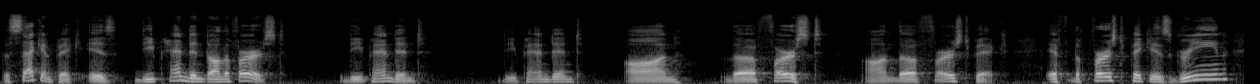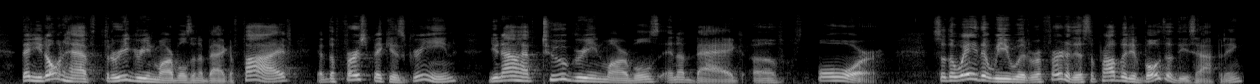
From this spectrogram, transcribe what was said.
The second pick is dependent on the first. Dependent, dependent on the first, on the first pick. If the first pick is green, then you don't have three green marbles in a bag of five. If the first pick is green, you now have two green marbles in a bag of four. So the way that we would refer to this, the probability of both of these happening,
